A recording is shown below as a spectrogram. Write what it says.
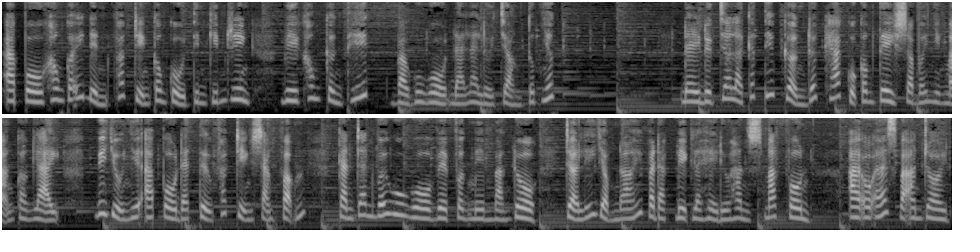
Apple không có ý định phát triển công cụ tìm kiếm riêng vì không cần thiết và Google đã là lựa chọn tốt nhất. Đây được cho là cách tiếp cận rất khác của công ty so với những mảng còn lại. Ví dụ như Apple đã tự phát triển sản phẩm, cạnh tranh với Google về phần mềm bản đồ, trợ lý giọng nói và đặc biệt là hệ điều hành smartphone, iOS và Android.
